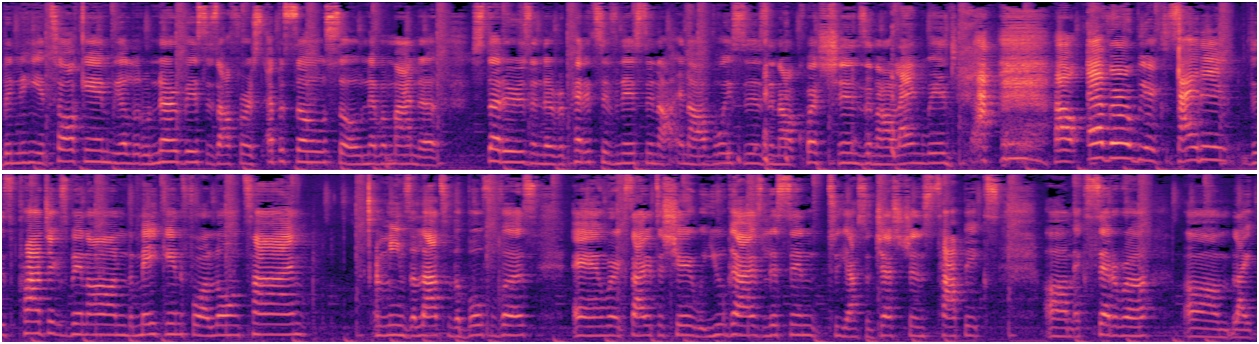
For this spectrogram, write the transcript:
been in here talking. We're a little nervous. It's our first episode, so never mind the stutters and the repetitiveness in our in our voices and our questions and our language. However, we're excited. This project's been on the making for a long time. It means a lot to the both of us, and we're excited to share it with you guys. Listen to your suggestions, topics, um, etc. Um, like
